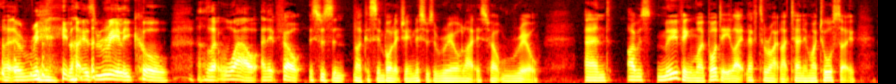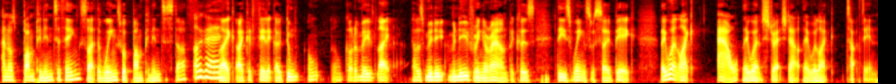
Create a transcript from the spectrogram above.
Like, they're really like it's really cool. I was like, "Wow!" And it felt this wasn't like a symbolic dream. This was a real like this felt real, and I was moving my body like left to right, like turning my torso, and I was bumping into things. Like the wings were bumping into stuff. Okay. Like I could feel it go. Dunk, oh, oh, gotta move. Like I was maneuvering around because these wings were so big. They weren't like out. They weren't stretched out. They were like tucked in.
